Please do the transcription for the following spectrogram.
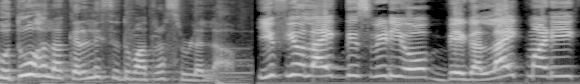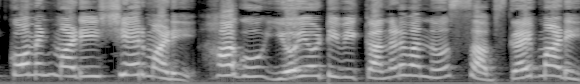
ಕುತೂಹಲ ಕೆರಳಿಸಿದ್ದು ಮಾತ್ರ ಸುಳ್ಳಲ್ಲ. If you like this video ಬೇಗ ಲೈಕ್ ಮಾಡಿ ಕಾಮೆಂಟ್ ಮಾಡಿ ಶೇರ್ ಮಾಡಿ ಹಾಗೂ ಯೋಯೋ ಟಿವಿ ಕನ್ನಡವನ್ನು ಸಬ್ಸ್ಕ್ರೈಬ್ ಮಾಡಿ.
